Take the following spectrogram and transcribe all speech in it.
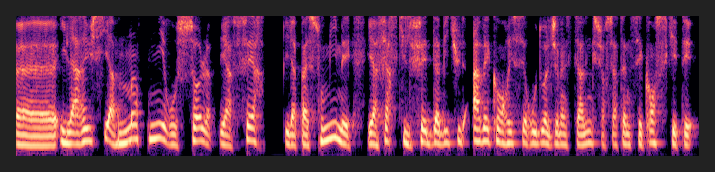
Euh, il a réussi à maintenir au sol et à faire, il a pas soumis, mais et à faire ce qu'il fait d'habitude avec Henri Cerudo, Aljamain Sterling sur certaines séquences, ce qui était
